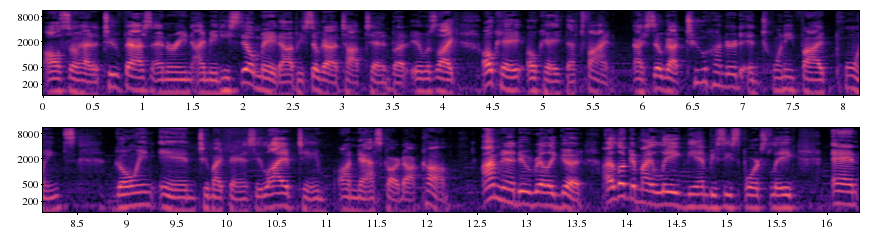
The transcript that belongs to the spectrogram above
also had a too fast entering. I mean, he still made up. He still got a top 10, but it was like, okay, okay, that's fine. I still got 225 points going into my fantasy live team on NASCAR.com. I'm going to do really good. I look at my league, the NBC Sports League, and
